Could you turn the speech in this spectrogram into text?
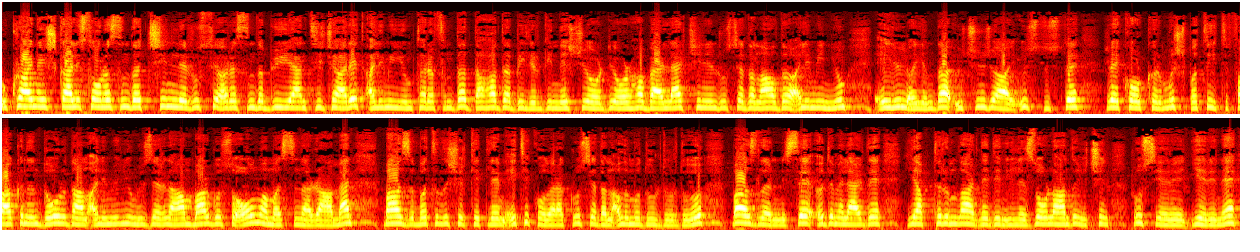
Ukrayna işgali sonrasında Çin ile Rusya arasında büyüyen ticaret alüminyum tarafında daha da belirginleşiyor diyor haberler. Çin'in Rusya'dan aldığı alüminyum Eylül ayında 3. ay üst üste rekor kırmış. Batı ittifakının doğrudan alüminyum üzerine ambargosu olmamasına rağmen bazı batılı şirketlerin etik olarak Rusya'dan alımı durdurduğu, bazılarının ise ödemelerde yaptırımlar nedeniyle zorlandığı için Rusya yerine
